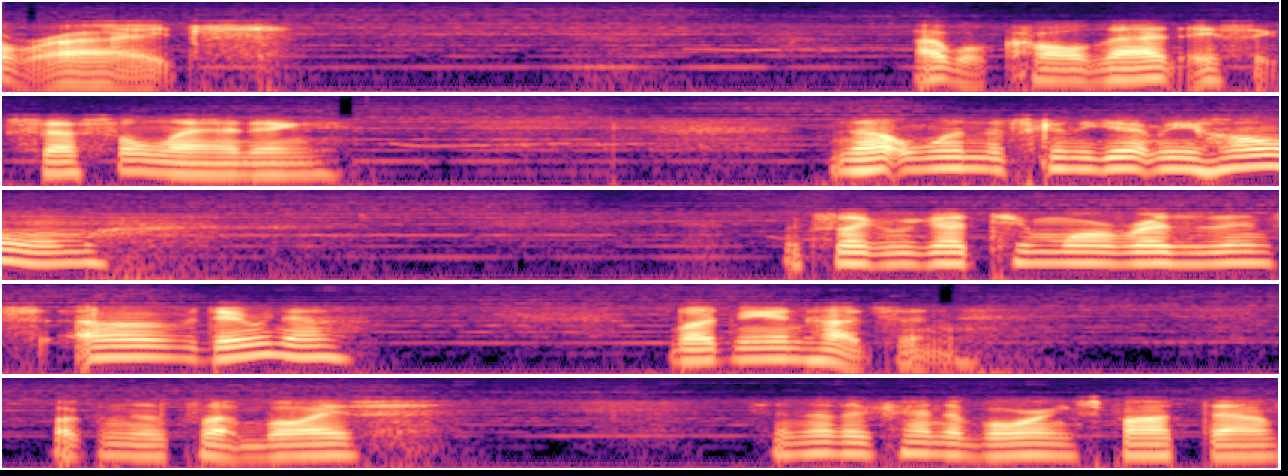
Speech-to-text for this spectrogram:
Alright. I will call that a successful landing. Not one that's gonna get me home. Looks like we got two more residents of Duna. Ludme and Hudson. Welcome to the club, boys. It's another kind of boring spot, though.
